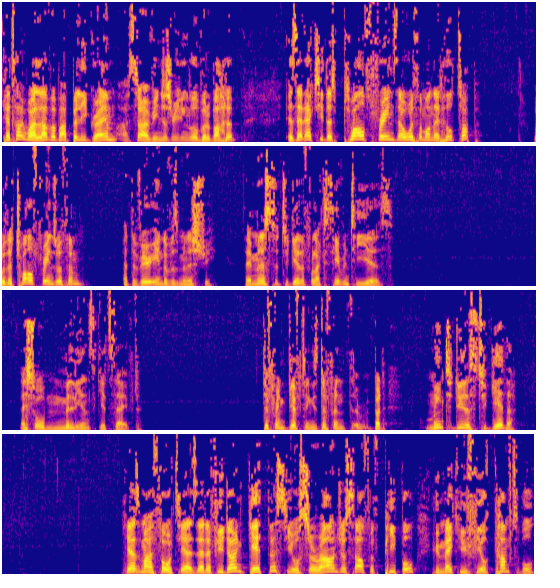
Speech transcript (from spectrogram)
Can I tell you what I love about Billy Graham? Uh, sorry, I've been just reading a little bit about it. Is that actually those 12 friends that were with him on that hilltop were the 12 friends with him at the very end of his ministry. They ministered together for like 70 years. They saw millions get saved. Different giftings, different, but meant to do this together. Here's my thought here is that if you don't get this, you'll surround yourself with people who make you feel comfortable,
